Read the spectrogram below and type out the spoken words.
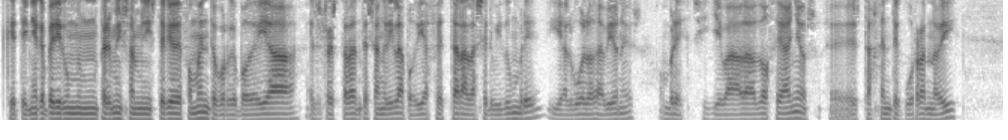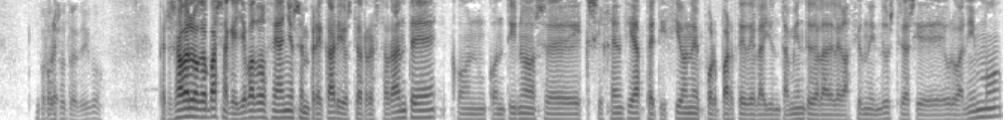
que tenía que pedir un permiso al Ministerio de Fomento porque podría el restaurante Sangrila podía afectar a la servidumbre y al vuelo de aviones. Hombre, si lleva 12 años eh, esta gente currando ahí, Por, Por- eso te digo. Pero ¿sabes lo que pasa? Que lleva 12 años en precario este restaurante, con continuas eh, exigencias, peticiones por parte del Ayuntamiento y de la Delegación de Industrias y de Urbanismo.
